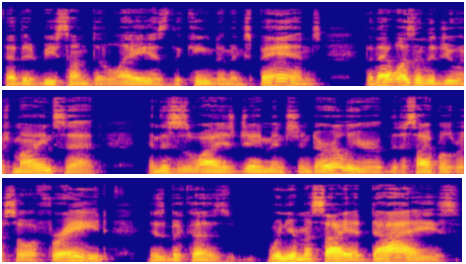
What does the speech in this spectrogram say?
that there'd be some delay as the kingdom expands. But that wasn't the Jewish mindset. And this is why, as Jay mentioned earlier, the disciples were so afraid, is because when your Messiah dies,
